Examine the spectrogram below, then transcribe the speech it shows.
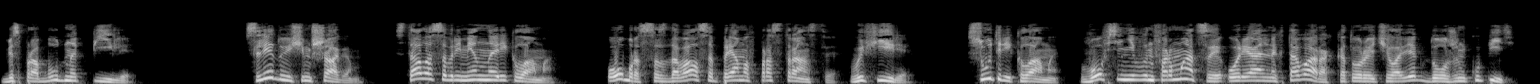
беспробудно пили. Следующим шагом стала современная реклама. Образ создавался прямо в пространстве, в эфире. Суть рекламы вовсе не в информации о реальных товарах, которые человек должен купить.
